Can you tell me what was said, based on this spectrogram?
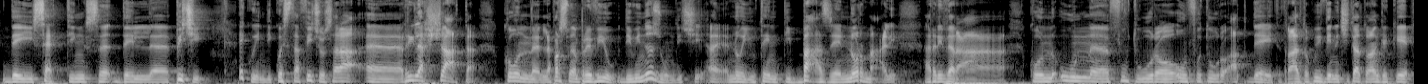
dei settings del PC e quindi questa feature sarà eh, rilasciata con la prossima preview di Windows 11 a eh, noi utenti base normali arriverà con un futuro, un futuro update. Tra l'altro qui viene citato anche che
